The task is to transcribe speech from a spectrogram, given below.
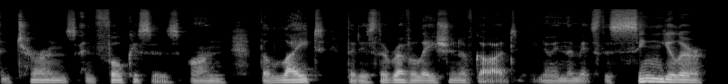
and turns and focuses on the light that is the revelation of God, you know, in the midst, the singular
